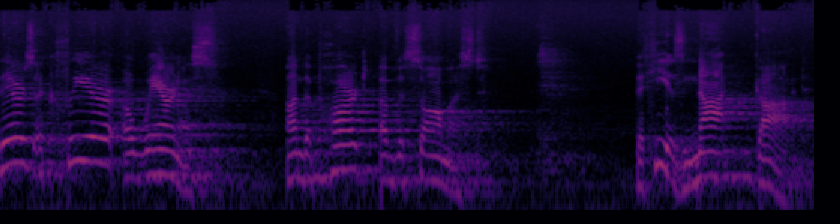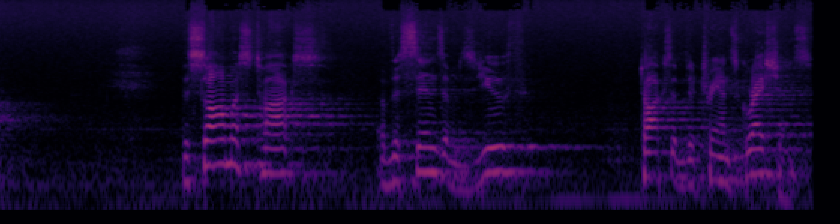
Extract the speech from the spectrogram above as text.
There's a clear awareness on the part of the psalmist that he is not God. The psalmist talks of the sins of his youth, talks of the transgressions.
